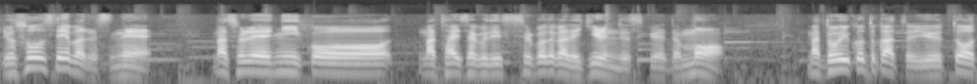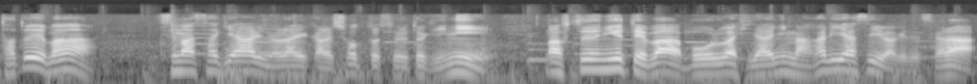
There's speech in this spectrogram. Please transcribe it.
予想すればですね、まあ、それにこう、まあ、対策することができるんですけれども、まあ、どういうことかというと例えばつま先上がりのライからショットする時に、まあ、普通に打てばボールは左に曲がりやすいわけですから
